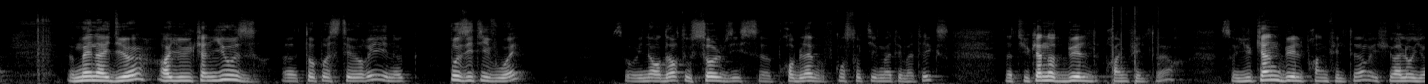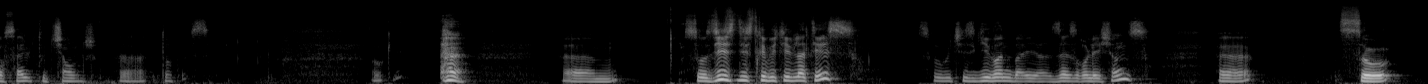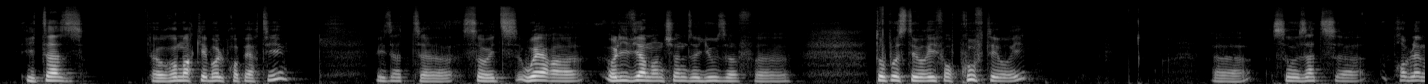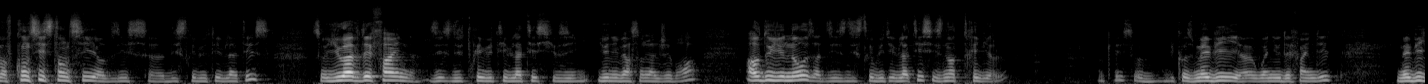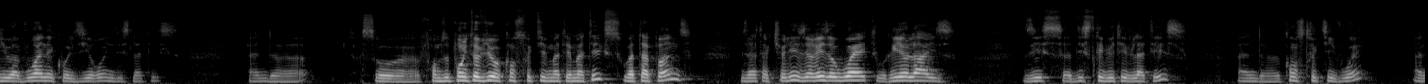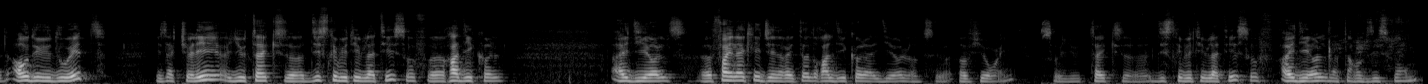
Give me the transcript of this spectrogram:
main idea, how you can use uh, topos theory in a positive way. So in order to solve this uh, problem of constructive mathematics, that you cannot build prime filter, so you can build prime filter if you allow yourself to change uh, topos. Okay. um, so this distributive lattice, so which is given by uh, these relations, uh, so it has a remarkable property is that uh, so it's where uh, Olivia mentioned the use of uh, topos theory for proof theory. Uh, so that's a problem of consistency of this uh, distributive lattice. So you have defined this distributive lattice using universal algebra. How do you know that this distributive lattice is not trivial? Okay, so because maybe uh, when you defined it, maybe you have 1 equals 0 in this lattice. And uh, so uh, from the point of view of constructive mathematics, what happens is that actually there is a way to realize this uh, distributive lattice and a constructive way. And how do you do it? Is actually you take the distributive lattice of uh, radical ideals, uh, finitely generated radical ideal of, the, of your ring. So you take the distributive lattice of ideals that are of this form.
